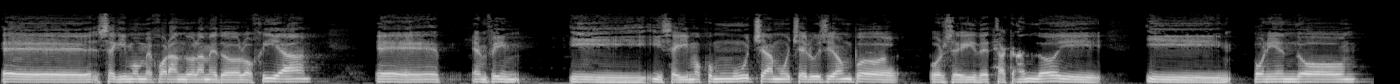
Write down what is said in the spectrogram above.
eh, seguimos mejorando la metodología, eh, en fin, y, y seguimos con mucha, mucha ilusión por, por seguir destacando y, y poniendo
